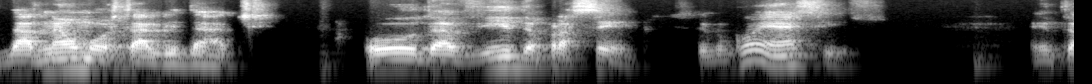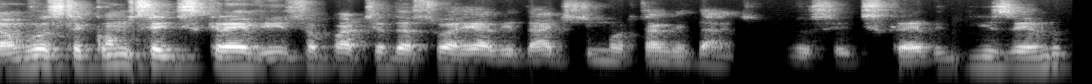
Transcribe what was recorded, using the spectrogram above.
da não mortalidade, ou da vida para sempre. Você não conhece isso. Então, você como você descreve isso a partir da sua realidade de mortalidade? Você descreve dizendo,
